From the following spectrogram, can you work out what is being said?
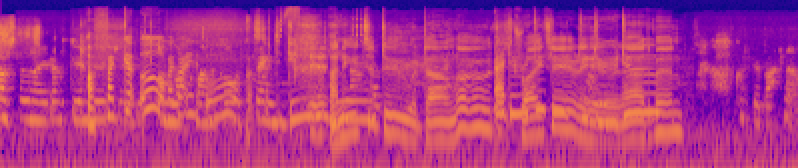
I was still annoyed I was doing Oh, the I got, oh, have I got anything? unlock my Oh, I've got stuff to do. I need to do a download I do, right do, here, do, do, in do. admin. I've got to go back now.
